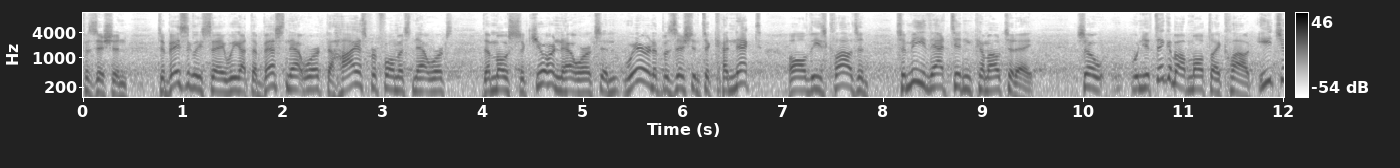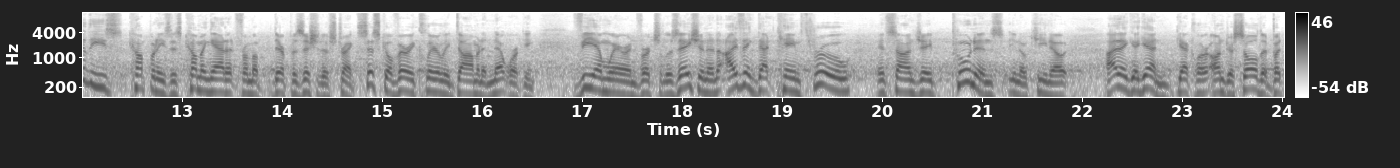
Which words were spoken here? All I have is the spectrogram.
position to basically say, we got the best network, the highest performance networks, the most secure networks, and we're in a position to connect all these these clouds, and to me that didn't come out today. So when you think about multi-cloud, each of these companies is coming at it from a, their position of strength. Cisco very clearly dominant networking, VMware and virtualization, and I think that came through in Sanjay Poonen's you know, keynote, I think, again, Goeckeler undersold it, but,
